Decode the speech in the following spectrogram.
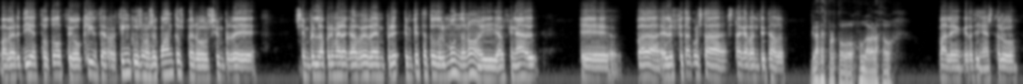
va a haber 10 o 12 o 15 R5, no sé cuántos, pero siempre, siempre en la primera carrera empieza todo el mundo, ¿no? Y al final eh, el espectáculo está, está garantizado. Gracias por todo. Un abrazo. Vale, gracias. Hasta luego.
